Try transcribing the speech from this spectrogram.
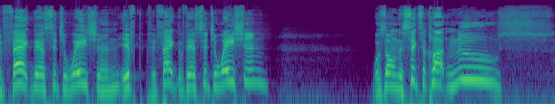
In fact, their situation, if in fact, if their situation was on the six o'clock news,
